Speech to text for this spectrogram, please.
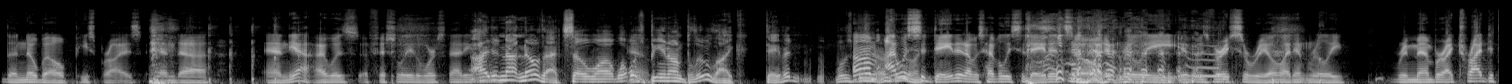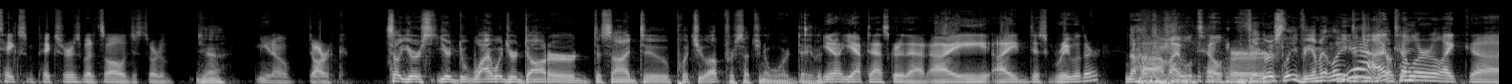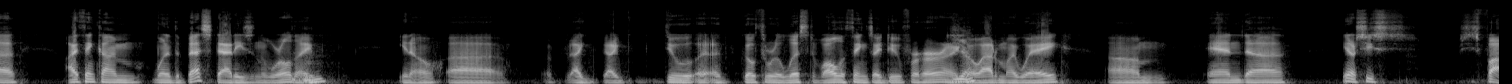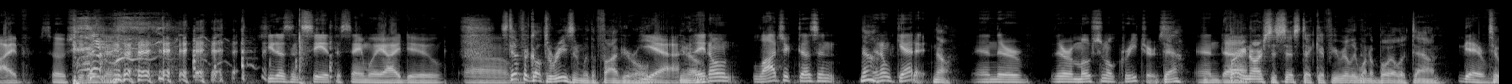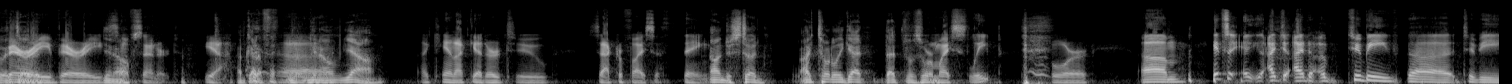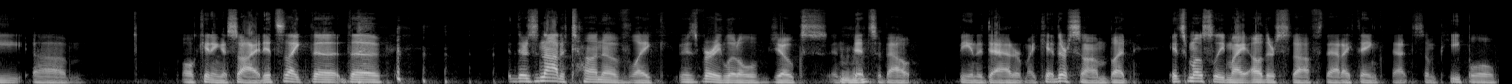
the Nobel Peace Prize, and uh, and yeah, I was officially the worst daddy. I did not know that. So, uh, what was Yeah. being on Blue like, David? What was being Um, on I Blue was like? sedated. I was heavily sedated, so I didn't really. It was very surreal. I didn't really remember. I tried to take some pictures, but it's all just sort of Yeah. you know dark. So, your your why would your daughter decide to put you up for such an award, David? You know, you have to ask her that. I I disagree with her. No. Um, I will tell her vigorously, vehemently. Yeah, Did you, I tell her like uh, I think I'm one of the best daddies in the world. Mm-hmm. I, you know, uh, I I do uh, go through a list of all the things I do for her, and I Yeah. go out of my way. Um, and uh, you know, she's she's five, so she doesn't she doesn't see it the same way I do. Um, It's difficult to reason with a five year old. yeah, you know? they don't. Logic doesn't. No. They don't get it. No. and they're they're emotional creatures. Yeah, and very uh, narcissistic if you really want to boil it down. they're very David. very know. self-centered. Yeah, I've got to, Uh, you know, yeah, I cannot get her to sacrifice a thing understood. I totally get that was for what my sleep. or um, it's I, I, I- to be uh, to be um, all kidding aside. It's like the the. There's not a ton of like. There's very little jokes and Mm-hmm. bits about being a dad or my kid. There's some, but it's mostly my other stuff that I think that some people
